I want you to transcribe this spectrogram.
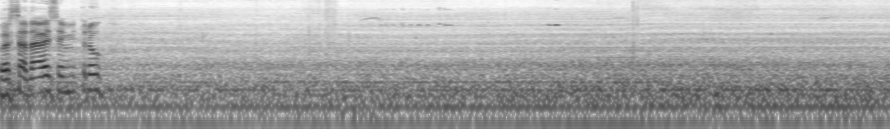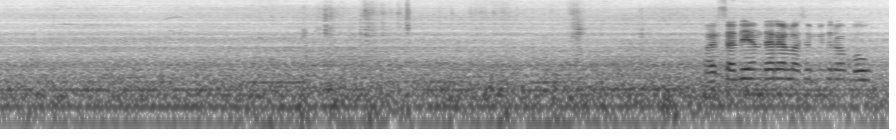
વરસાદ આવે છે મિત્રો. વરસાદે અંધારેલો છે મિત્રો બહુ.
